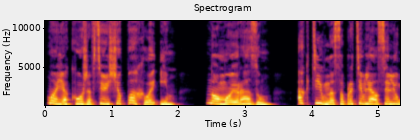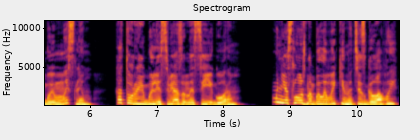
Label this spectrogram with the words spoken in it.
моя кожа все еще пахла им, но мой разум активно сопротивлялся любым мыслям, которые были связаны с Егором. Мне сложно было выкинуть из головы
